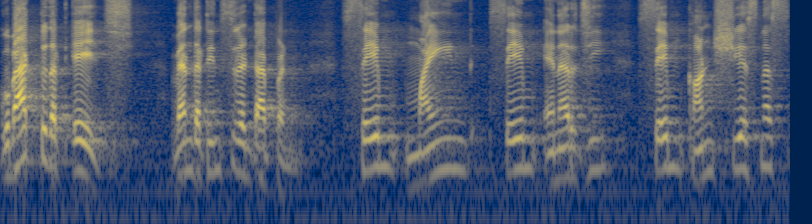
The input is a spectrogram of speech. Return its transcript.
go back to that age when that incident happened. Same mind, same energy, same consciousness,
